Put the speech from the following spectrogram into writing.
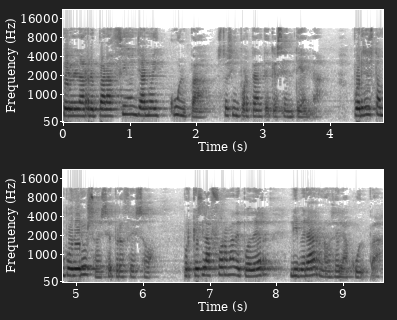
Pero en la reparación ya no hay culpa. Esto es importante que se entienda. Por eso es tan poderoso ese proceso, porque es la forma de poder liberarnos de la culpa.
